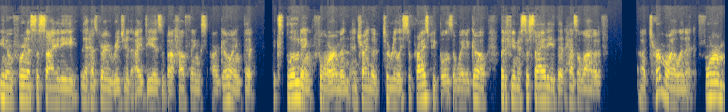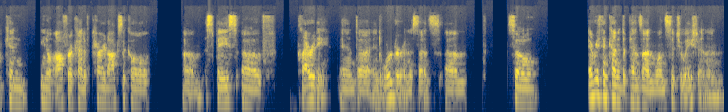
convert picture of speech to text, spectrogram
you know, if we're in a society that has very rigid ideas about how things are going, that exploding form and, and trying to, to really surprise people is a way to go. But if you're in a society that has a lot of uh, turmoil in it, form can, you know, offer a kind of paradoxical um, space of clarity and uh, and order in a sense. Um, so everything kind of depends on one situation, and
